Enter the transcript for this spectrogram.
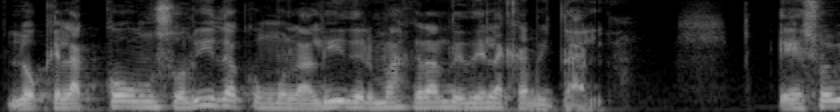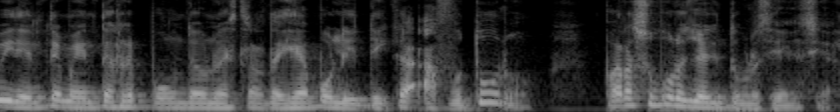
lo que la consolida como la líder más grande de la capital. Eso evidentemente responde a una estrategia política a futuro para su proyecto presidencial.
